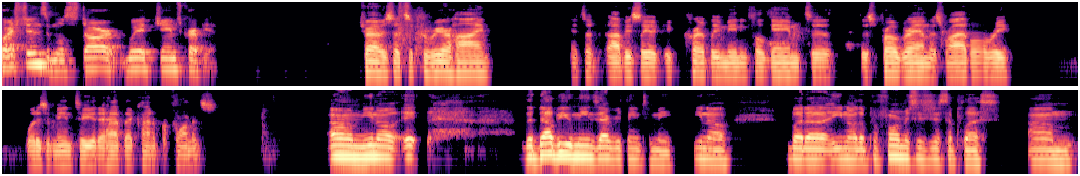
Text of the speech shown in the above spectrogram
questions, and we'll start with James Crepea. Travis, that's a career high. It's a, obviously an incredibly meaningful game to this program, this rivalry. What does it mean to you to have that kind of performance? Um, you know, it the W means everything to me, you know, but uh, you know, the performance is just a plus. Um,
